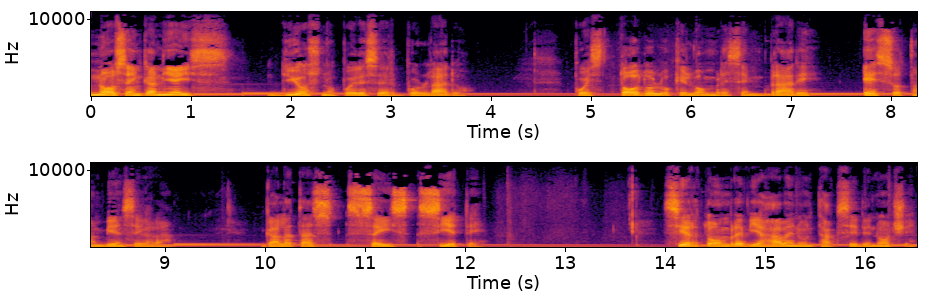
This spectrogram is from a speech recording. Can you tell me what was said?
No os engañéis, Dios no puede ser burlado, pues todo lo que el hombre sembrare, eso también segará. Gálatas 6:7 Cierto hombre viajaba en un taxi de noche,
